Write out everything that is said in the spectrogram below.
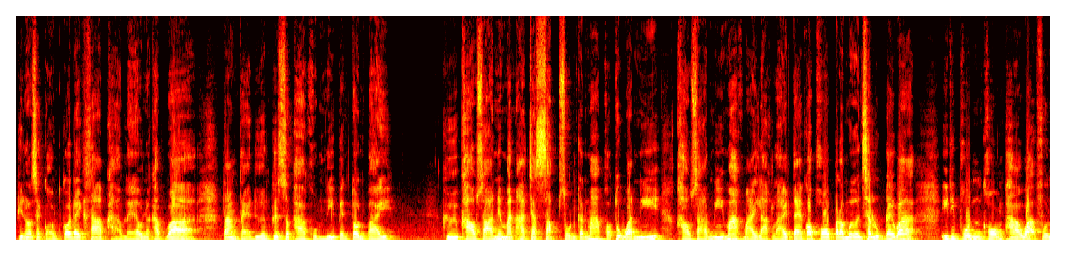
พี่น้องเกษตรกรก็ได้ทราบข่าวแล้วนะครับว่าตั้งแต่เดือนพฤษภาคมนี้เป็นต้นไป คือข่าวสารเนี่ยมันอาจจะสับสนกันมาก เพราะทุกวันนี้ข่าวสารมีมากมายหลากหลาย แต่ก็พอประเมินสรุปได้ว่า อิทธิพลของภาวะฝน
